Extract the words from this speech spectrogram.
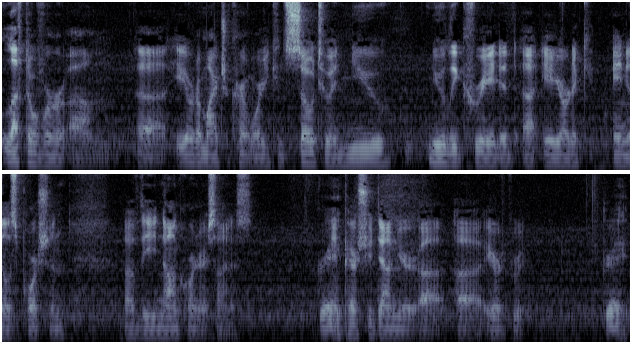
leftover um, uh, aorta mitral curtain where you can sew to a new, newly created uh, aortic annulus portion of the non-coronary sinus. Great. And parachute down your uh, uh, aortic root. Great.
